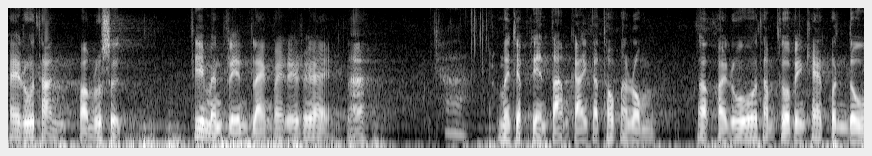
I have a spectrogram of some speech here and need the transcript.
ให้รู้ทันความรู้สึกที่มันเปลี่ยนแปลงไปเรื่อยๆนะมันจะเปลี่ยนตามการกระทบอารมณ์ เราคอยรู้ทำตัวเป็นแค่คนดู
